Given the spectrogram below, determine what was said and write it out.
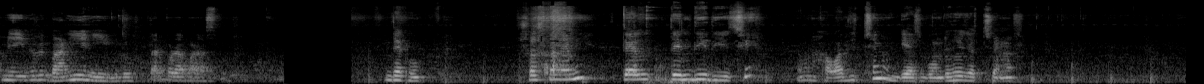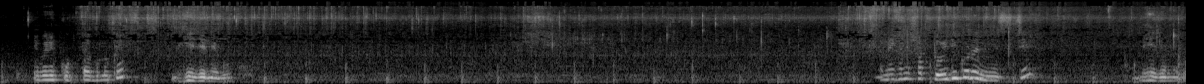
আমি এইভাবে বানিয়ে নিই এগুলো, তারপর আবার আসব। দেখো সস্তানে আমি তেল তেল দিয়ে দিয়েছি। এখন হাওয়া দিচ্ছে না, গ্যাস বন্ধ হয়ে যাচ্ছে আমার। এবারে কোপ্তাগুলোকে ভেজে নেব। আমি এখানে সব তৈরি করে নিয়ে এসেছি। ভেজে নেব।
